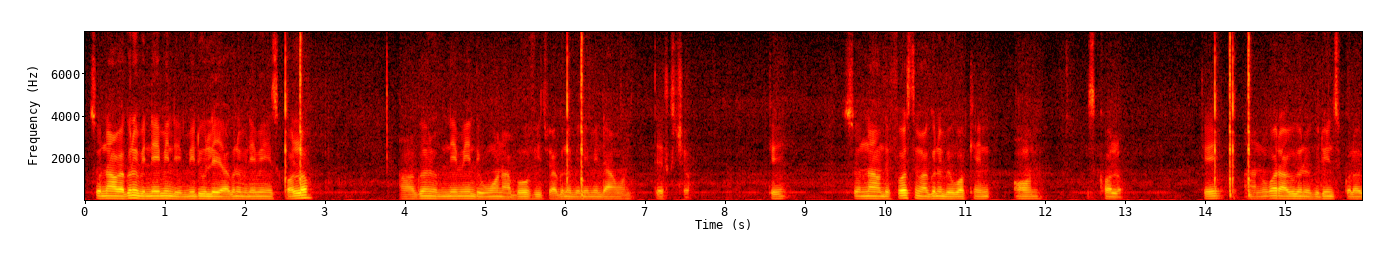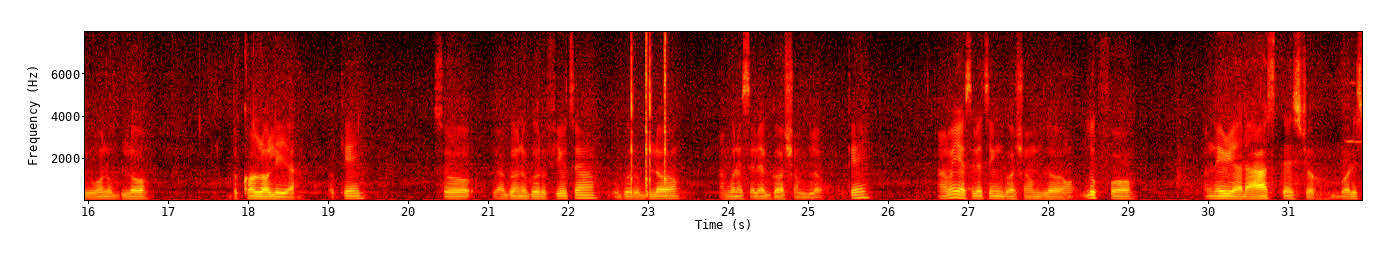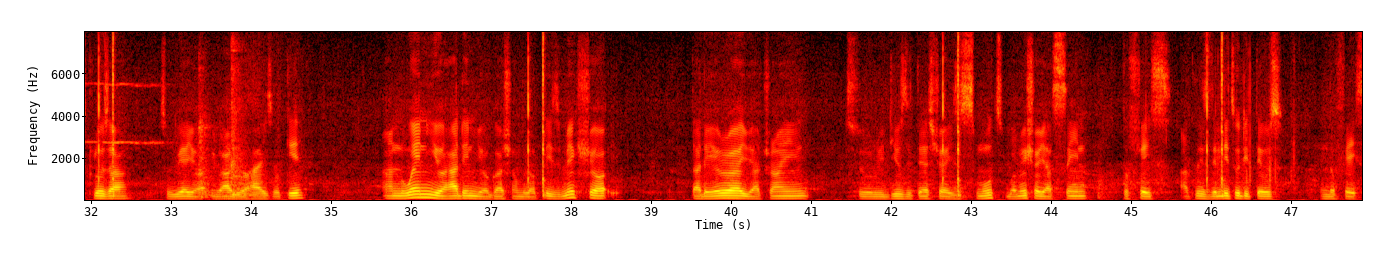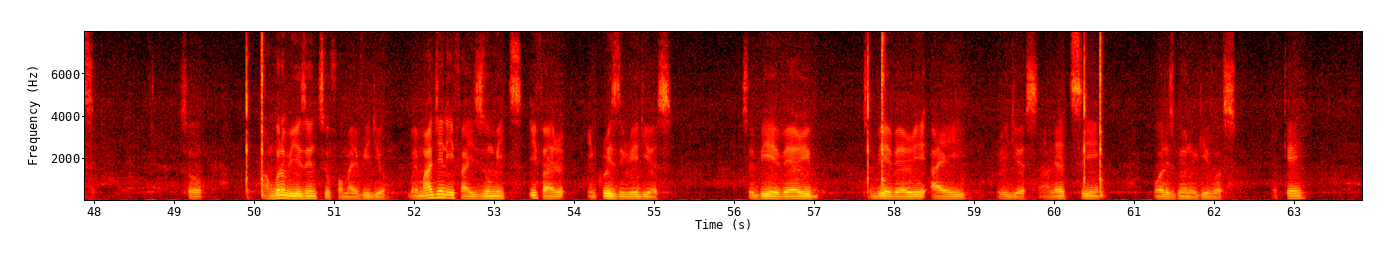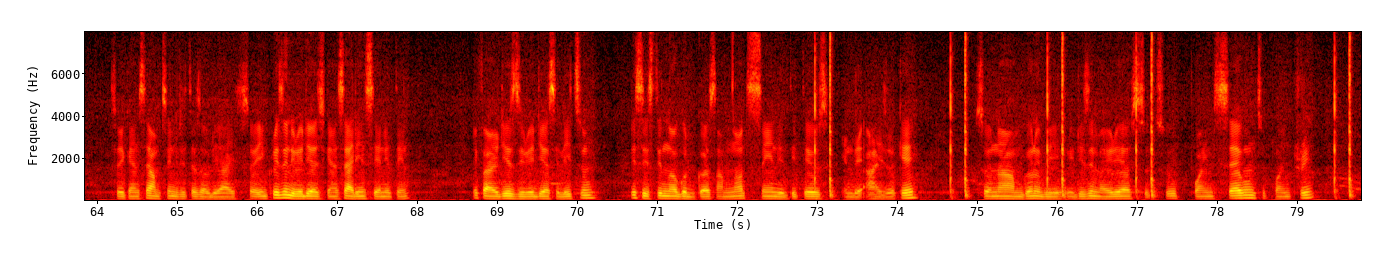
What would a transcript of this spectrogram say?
So now we're going to be naming the middle layer we're going to be naming its color. And we're going to be naming the one above it we're going to be naming that one texture. Okay? So now the first thing we're going to be working on is color. Okay? And what are we going to be doing to color? We want to blur the color layer. Okay? So we are going to go to filter we go to blur i'm going to select gaussian blur. Okay and when you're selecting Gaussian blur look for an area that has texture but is closer to where you, have your eyes okay? And when you're adding your Gaussian blur please make sure that the area you are trying to reduce the texture is smooth but make sure you are seeing the face at least the little details in the face. So I'm going to be using two for my video. But imagine if I zoom it if I increase the radius to be a very to be a very high radius. And let's see what it's going to give us. Okay? So you can see i'm seeing the details of the eyes so increasing the radius you can see i didn't see anything. If i reduce the radius a little this is still not good because i'm not seeing the details in the eyes okay? So now i'm going to be reducing my radius to 2.7 2.3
